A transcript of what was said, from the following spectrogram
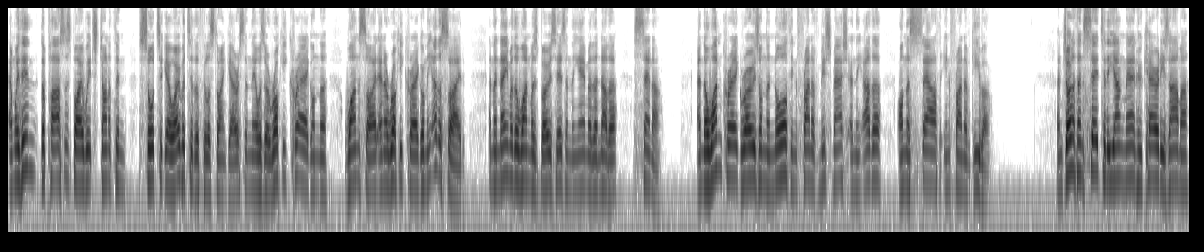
And within the passes by which Jonathan sought to go over to the Philistine garrison, there was a rocky crag on the one side and a rocky crag on the other side. And the name of the one was Bozez, and the name of the another Seneh. And the one crag rose on the north in front of Michmash, and the other on the south in front of Geba. And Jonathan said to the young man who carried his armor,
